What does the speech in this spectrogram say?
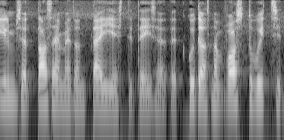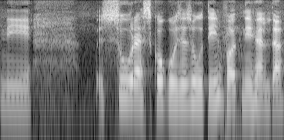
ilmselt tasemed on täiesti teised, et kuidas nad vastu võtsid nii suures koguses uut infot nii-öelda?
